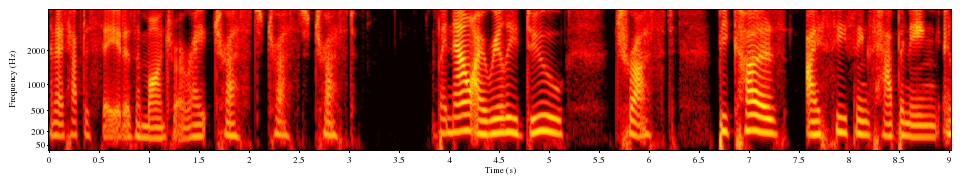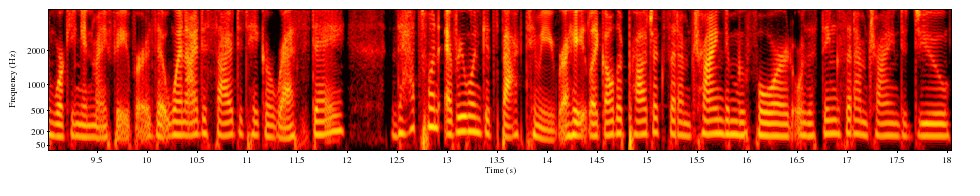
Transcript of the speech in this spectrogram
and I'd have to say it as a mantra, right? Trust, trust, trust. But now I really do trust because I see things happening and working in my favor. That when I decide to take a rest day, that's when everyone gets back to me, right? Like all the projects that I'm trying to move forward or the things that I'm trying to do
